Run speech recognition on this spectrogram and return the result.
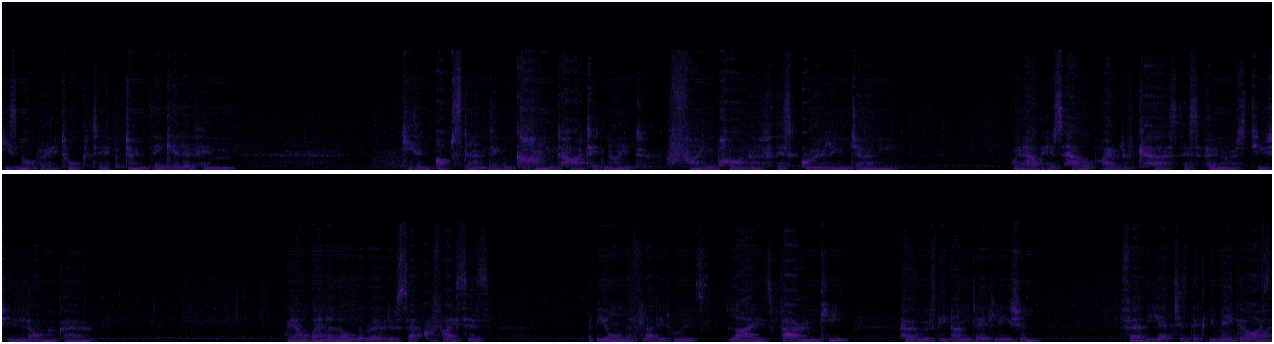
He's not very talkative, don't think ill of him. He's an upstanding, kind-hearted knight, a fine partner for this grueling journey. Without his help, I would have cursed this onerous duty long ago. We are well along the road of sacrifices, but beyond the flooded woods lies Farron Keep, home of the Undead Legion. Further yet is the... We may go our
